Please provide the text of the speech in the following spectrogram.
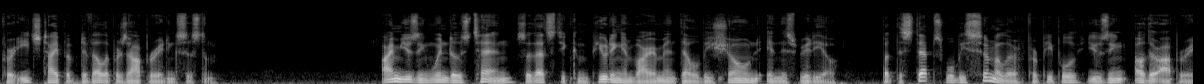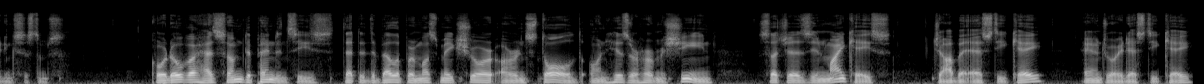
for each type of developer's operating system. I'm using Windows 10, so that's the computing environment that will be shown in this video but the steps will be similar for people using other operating systems. Cordova has some dependencies that the developer must make sure are installed on his or her machine, such as in my case, Java SDK, Android SDK,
